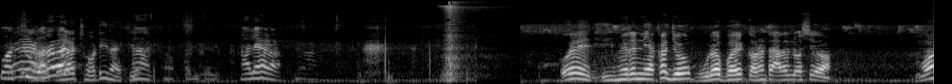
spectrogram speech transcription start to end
પહોંચશું બરાબર? પેલા છોટી નાખીએ હા. હા, ફરી ફરી. હાલે હાલો. ઓય ધીમે રે નીકળજો ભૂરા ભાઈ કરંટ આવેલો છે. હો.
